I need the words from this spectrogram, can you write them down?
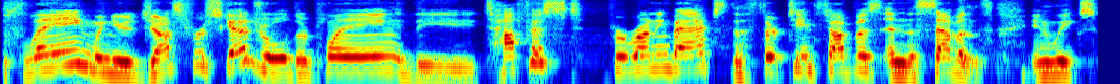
Playing when you adjust for schedule, they're playing the toughest for running backs, the 13th toughest, and the seventh in weeks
